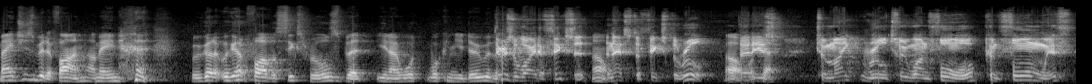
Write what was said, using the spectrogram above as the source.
Mate, it's just a bit of fun. I mean, we've got we've got five or six rules, but you know what what can you do with there them? is a way to fix it, Oh. and that's to fix the rule. Oh, That okay. is to make Rule 214 conform with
